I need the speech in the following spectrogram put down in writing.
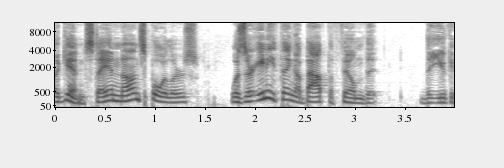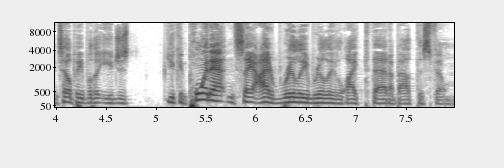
Again, staying non spoilers. Was there anything about the film that that you can tell people that you just you can point at and say I really really liked that about this film?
